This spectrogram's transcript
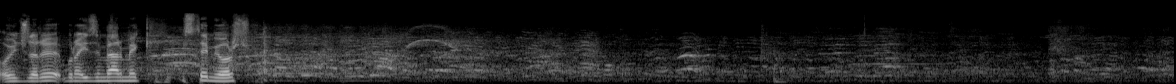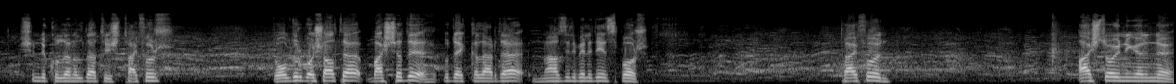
oyuncuları buna izin vermek istemiyor. Şimdi kullanıldı atış. Tayfur doldur boşalta başladı bu dakikalarda Nazilli Belediyespor. Tayfun açtı oyunun yönünü.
